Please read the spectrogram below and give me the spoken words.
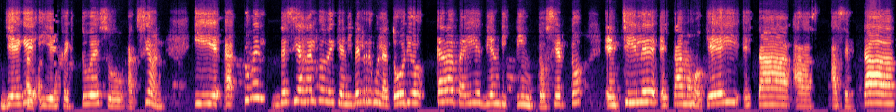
llegue y efectúe su acción. Y ah, tú me decías algo de que a nivel regulatorio cada país es bien distinto, ¿cierto? En Chile estamos ok, está as- aceptada,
